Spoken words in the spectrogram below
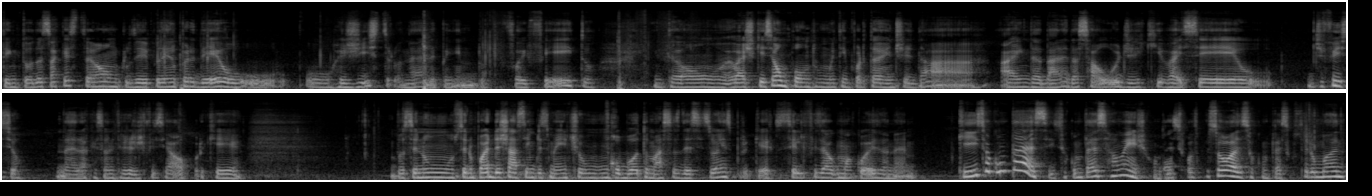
tem toda essa questão, inclusive podendo perder o, o registro, né? Dependendo do que foi feito. Então, eu acho que esse é um ponto muito importante da, ainda da, né, da saúde, que vai ser difícil, né? Na questão da inteligência artificial, porque você não, você não pode deixar simplesmente um robô tomar essas decisões, porque se ele fizer alguma coisa, né? Que isso acontece, isso acontece realmente, acontece com as pessoas, isso acontece com o ser humano.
